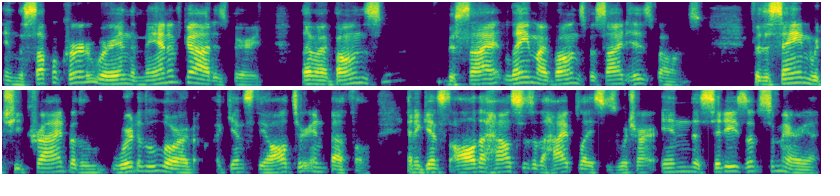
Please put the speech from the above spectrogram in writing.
in the sepulchre wherein the man of God is buried. Let my bones beside lay my bones beside his bones. For the saying which he cried by the word of the Lord against the altar in Bethel and against all the houses of the high places which are in the cities of Samaria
